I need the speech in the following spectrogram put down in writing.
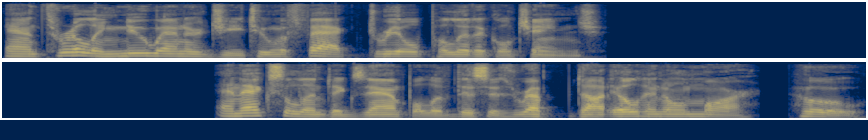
and thrilling new energy to effect real political change. An excellent example of this is Rep. Ilhan Omar, who,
